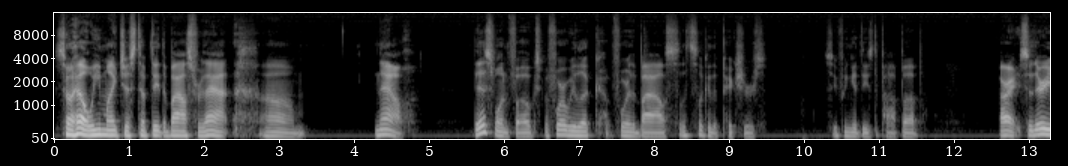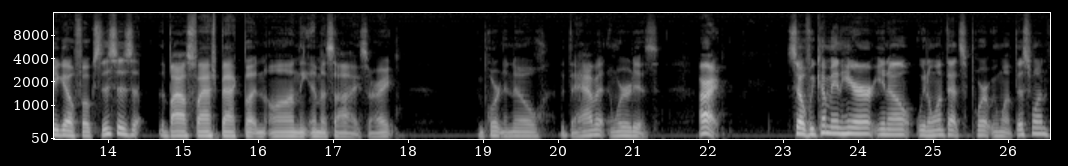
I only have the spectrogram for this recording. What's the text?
So hell, we might just update the BIOS for that. Um, now, this one, folks, before we look for the BIOS, let's look at the pictures. See if we can get these to pop up. All right, so there you go, folks. This is the BIOS flashback button on the MSIs, all right? Important to know that they have it and where it is. All right, so if we come in here, you know, we don't want that support. We want this one.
